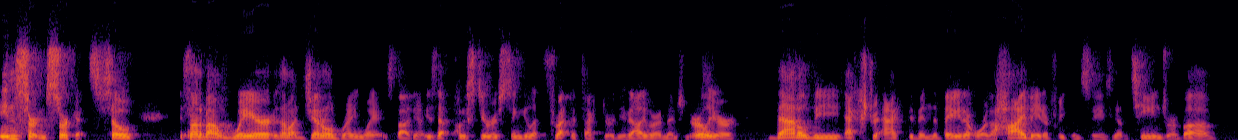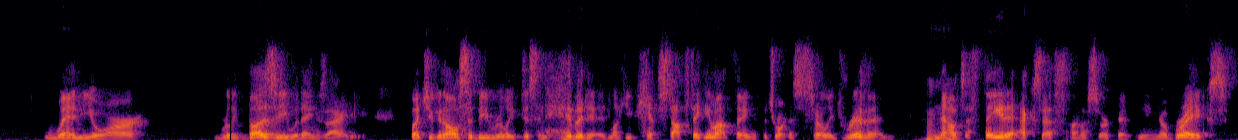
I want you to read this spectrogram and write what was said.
in certain circuits. So it's not about where, it's not about general brain waves, about, you know, is that posterior cingulate threat detector, the evaluator I mentioned earlier, that'll be extra active in the beta or the high beta frequencies, you know, the teens or above, when you're really buzzy with anxiety. But you can also be really disinhibited, like you can't stop thinking about things, but you aren't necessarily driven. Mm-hmm. Now it's a theta excess on a circuit, meaning no brakes,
